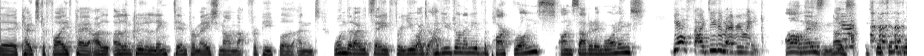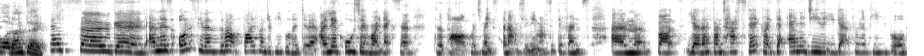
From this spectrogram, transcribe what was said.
the couch to 5k I'll, I'll include a link to information on that for people. And one that i would say for you have you done any of the park runs on saturday mornings? Yes i do them every week Oh, amazing! Nice. Yeah. It's so good, aren't they? They're so good. And there's honestly, there's about 500 people that do it. I live also right next to, to the park, which makes an absolutely massive difference. Um, but yeah, they're fantastic. Like the energy that you get from the people,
